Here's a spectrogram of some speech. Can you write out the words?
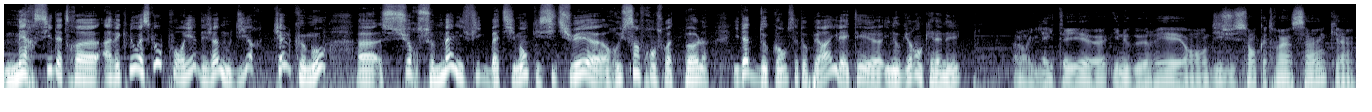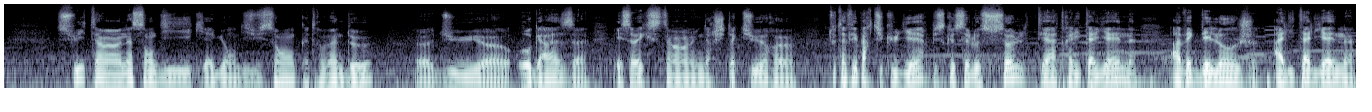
Merci d'être euh, avec nous. Est-ce que vous pourriez déjà nous dire quelques mots euh, sur ce magnifique bâtiment qui est situé euh, rue Saint-François-de-Paul Il date de quand cet opéra? Il a été inauguré en quelle année? Alors, il a été euh, inauguré en 1885 suite à un incendie qui a eu en 1882 euh, dû euh, au gaz. Et c'est vrai que c'est un- une architecture tout à fait particulière puisque c'est le seul théâtre à l'italienne avec des loges à l'italienne.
